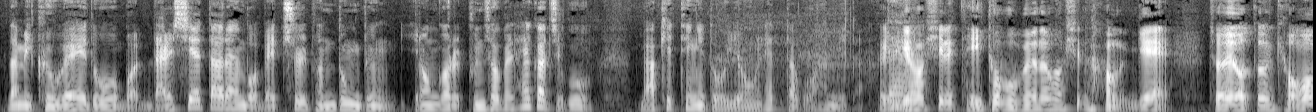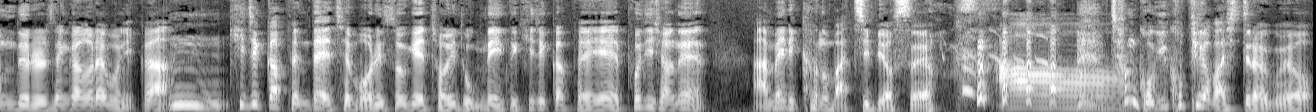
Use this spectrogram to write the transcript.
그다음에 그 외에도 뭐 날씨에 따른 뭐 매출 변동 등 이런 거를 분석을 해가지고 마케팅에도 이용을 했다고 합니다. 그러니까 네. 이게 확실히 데이터 보면은 확실히 나오는 게 저의 어떤 경험들을 생각을 해보니까 음. 키즈 카페인데 제 머릿속에 저희 동네에 있던 키즈 카페의 포지션은 아메리카노 맛집이었어요. 아. 참 거기 커피가 맛있더라고요.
